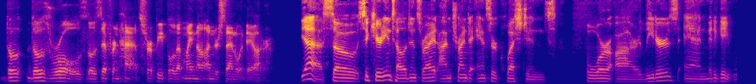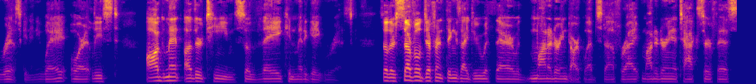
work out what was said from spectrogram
those those roles, those different hats for people that might not understand what they are. Yeah, so security intelligence, right? I'm trying to answer questions for our leaders and mitigate risk in any way, or at least augment other teams so they can mitigate risk. So there's several different things I do with there with monitoring dark web stuff, right? Monitoring attack surface,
